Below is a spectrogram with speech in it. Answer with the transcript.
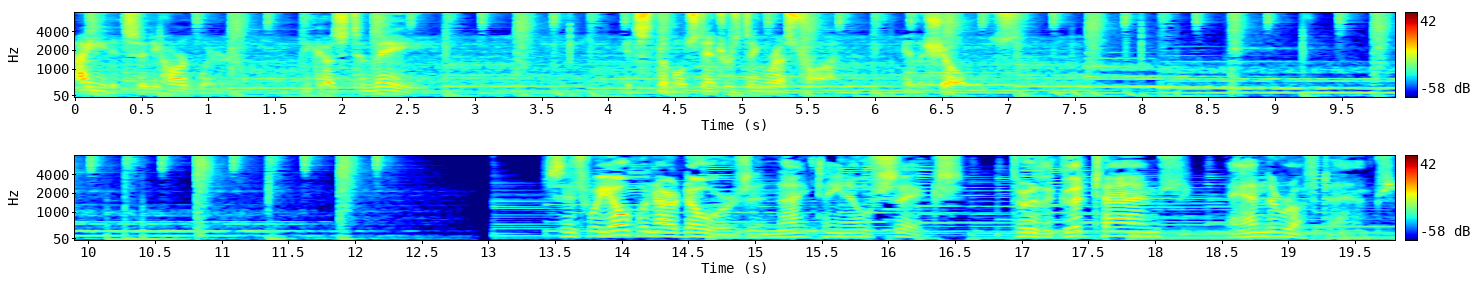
I eat at City Hardware because to me, it's the most interesting restaurant in the Shoals. Since we opened our doors in 1906, through the good times and the rough times,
